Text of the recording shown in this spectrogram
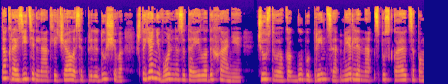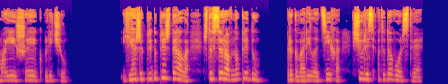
так разительно отличалась от предыдущего, что я невольно затаила дыхание, чувствуя, как губы принца медленно спускаются по моей шее к плечу. «Я же предупреждала, что все равно приду», — проговорила тихо, щурясь от удовольствия.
